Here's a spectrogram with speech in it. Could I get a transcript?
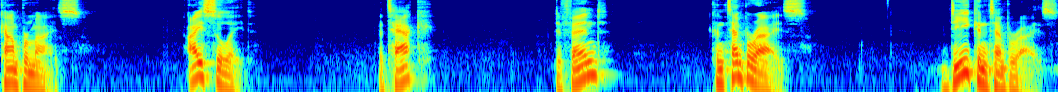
compromise, isolate, attack, defend, contemporize, decontemporize.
